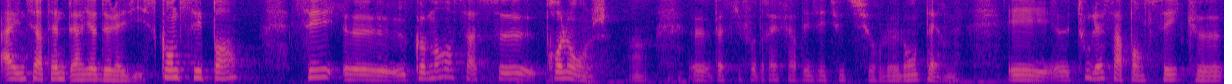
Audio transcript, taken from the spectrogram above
à une certaine période de la vie. Ce qu'on ne sait pas, c'est euh, comment ça se prolonge, hein, euh, parce qu'il faudrait faire des études sur le long terme. Et euh, tout laisse à penser que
